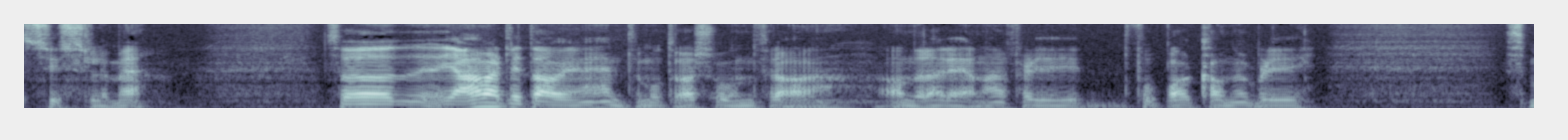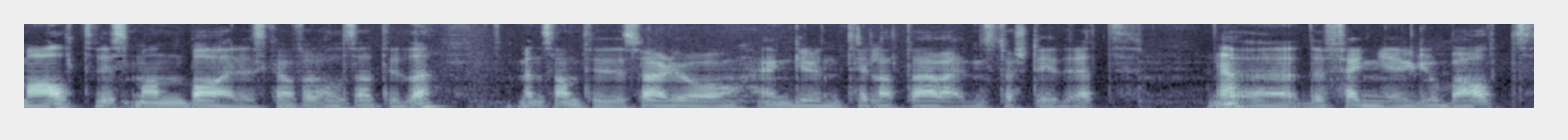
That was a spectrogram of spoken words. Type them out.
sysle med. Så jeg har vært litt avhengig av å hente motivasjon fra andre arenaer, fordi fotball kan jo bli smalt hvis man bare skal forholde seg til det. Men samtidig så er det jo en grunn til at det er verdens største idrett. Ja. Det, det fenger globalt,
